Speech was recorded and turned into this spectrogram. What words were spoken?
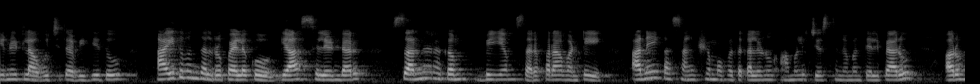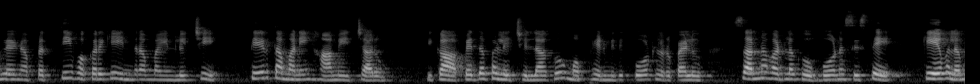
యూనిట్ల ఉచిత విద్యుత్ ఐదు వందల రూపాయలకు గ్యాస్ సిలిండర్ సన్న రకం బియ్యం సరఫరా వంటి అనేక సంక్షేమ పథకాలను అమలు చేస్తున్నామని తెలిపారు. అర్హులైన ప్రతి ఒక్కరికి ఇందిరమ్మ ఇండ్లు ఇచ్చి తీర్థమని హామీ ఇచ్చారు. ఇక పెద్దపల్లి జిల్లాకు ముప్పై ఎనిమిది కోట్ల రూపాయలు సన్న వడ్లకు బోనస్ ఇస్తే కేవలం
